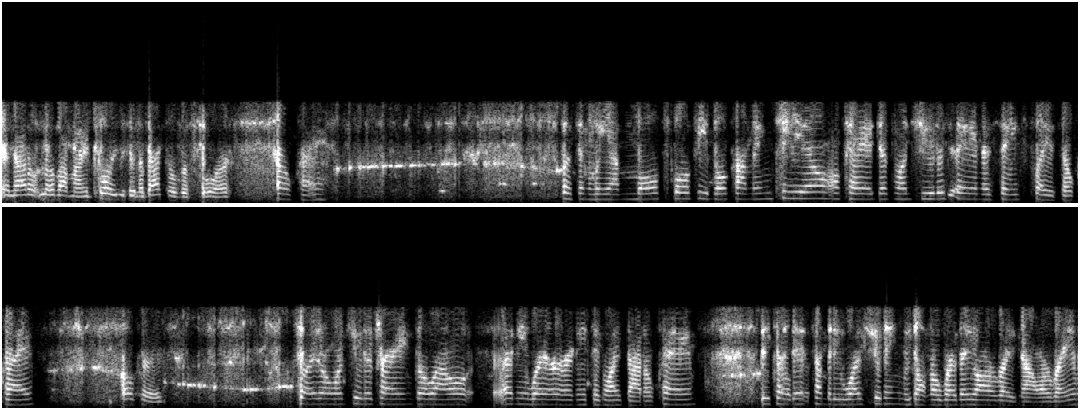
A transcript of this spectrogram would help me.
and I don't know about my employees in the back of the store. Okay. Listen, we have multiple people coming to you, okay? I just want you to Yeah. stay in a safe place, okay? Okay. So I don't want you to try and go out anywhere or anything like that, okay? Because Okay. if somebody was shooting, we don't know where they are right now, all right?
